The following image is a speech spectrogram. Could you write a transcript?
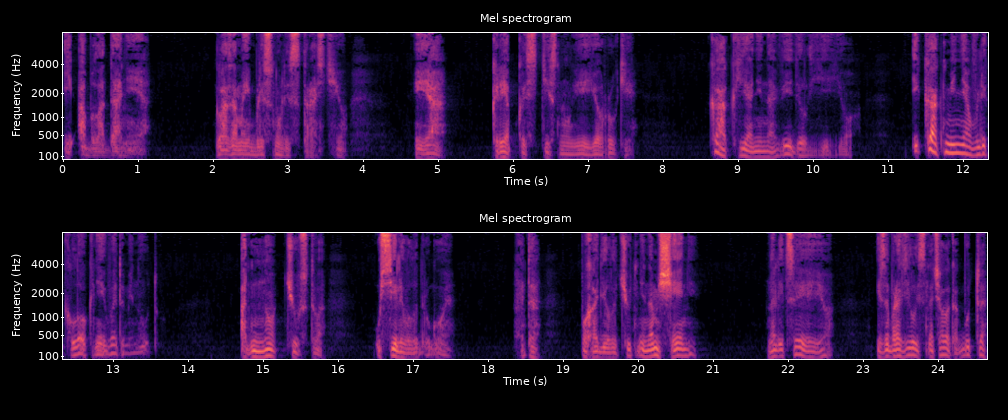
и обладания. Глаза мои блеснули страстью, и я крепко стиснул ее руки. Как я ненавидел ее! И как меня влекло к ней в эту минуту! Одно чувство усиливало другое. Это походило чуть не на мщение. На лице ее изобразилось сначала как будто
